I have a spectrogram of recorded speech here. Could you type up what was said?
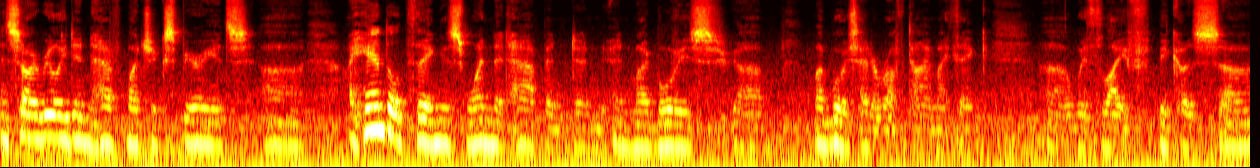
And so I really didn't have much experience. Uh, I handled things when it happened, and, and my boys, uh, my boys had a rough time, I think, uh, with life because uh,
